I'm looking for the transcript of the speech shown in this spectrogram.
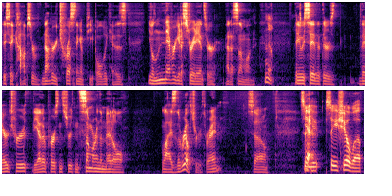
they say cops are not very trusting of people because you'll never get a straight answer out of someone. No. They always say that there's their truth, the other person's truth, and somewhere in the middle lies the real truth, right? So, So Yeah. you so you show up,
